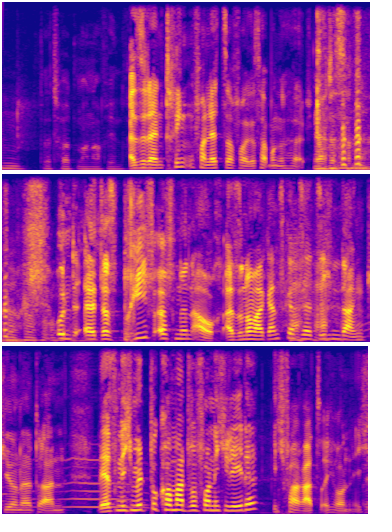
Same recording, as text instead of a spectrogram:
Gehört? Hm, das hört man auf jeden Fall. Also dein Trinken von letzter Folge, das hat man gehört. ja, das hat Und äh, das Brieföffnen auch. Also nochmal ganz, ganz herzlichen Dank, Jonathan. Wer es nicht mitbekommen hat, wovon ich rede, ich verrate es euch auch nicht.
